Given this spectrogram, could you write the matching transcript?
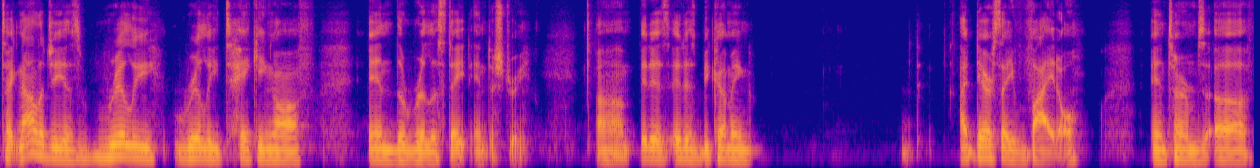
technology is really, really taking off in the real estate industry. Um, it is it is becoming, I dare say, vital in terms of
